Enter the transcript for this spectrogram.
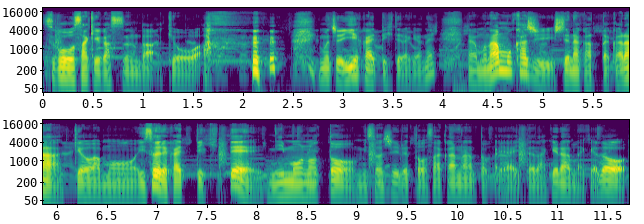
すごいお酒が進んだ今日は。もちろん家帰ってきてだけどね。だからもう何も家事してなかったから今日はもう急いで帰ってきて煮物と味噌汁とお魚とか焼いただけなんだけど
